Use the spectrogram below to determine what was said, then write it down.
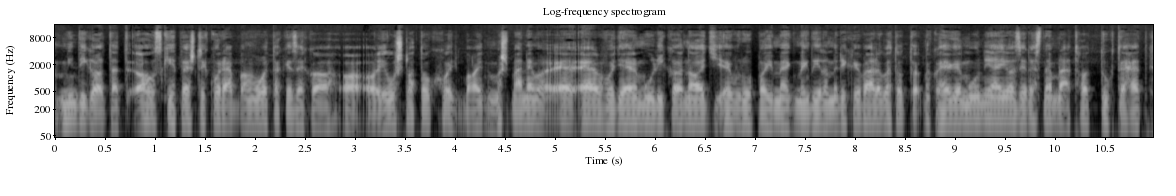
mindig, a, tehát ahhoz képest, hogy korábban voltak ezek a, a, a jóslatok, hogy majd most már nem el, el vagy elmúlik a nagy európai, meg, meg dél-amerikai válogatottaknak a hegemóniája, azért ezt nem láthattuk, tehát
